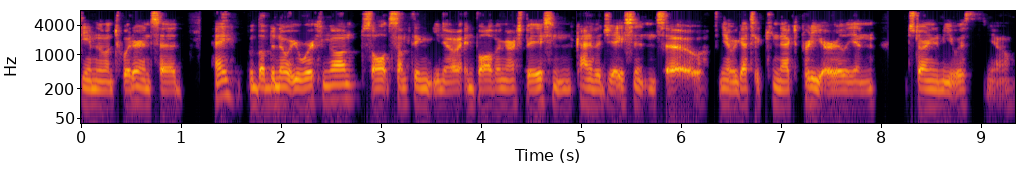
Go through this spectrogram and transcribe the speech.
DM'd them on Twitter and said, Hey, we'd love to know what you're working on. Saw it's something, you know, involving our space and kind of adjacent. And so, you know, we got to connect pretty early and starting to meet with, you know,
